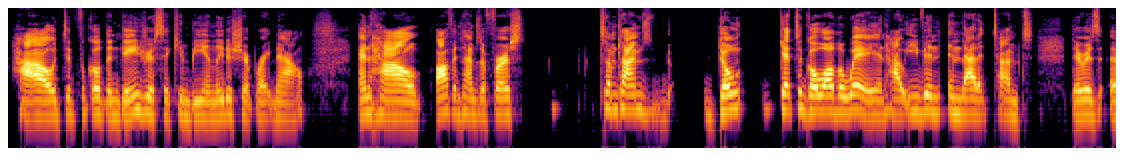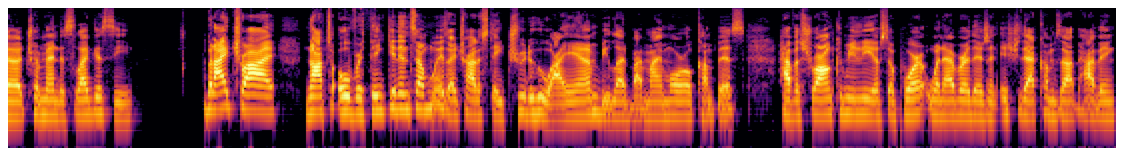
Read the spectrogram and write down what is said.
how difficult and dangerous it can be in leadership right now, and how oftentimes the first sometimes don't get to go all the way and how even in that attempt there is a tremendous legacy but I try not to overthink it in some ways. I try to stay true to who I am, be led by my moral compass, have a strong community of support whenever there's an issue that comes up, having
